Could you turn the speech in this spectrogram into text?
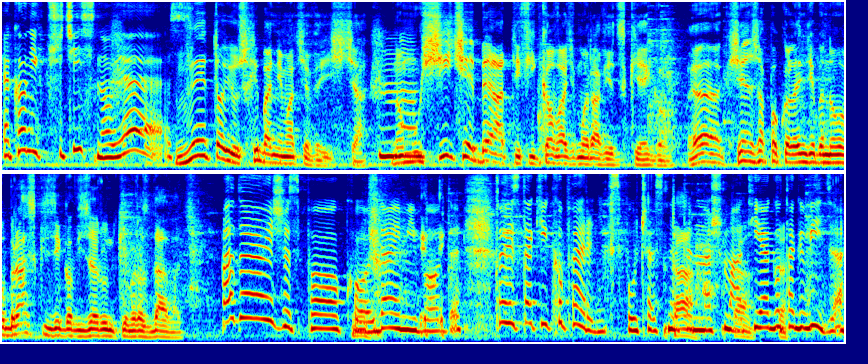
Jak on ich przycisnął, jest. Wy to już chyba nie macie wyjścia. No, musicie beatyfikować Morawieckiego. E, księża po kolędzie będą obrazki z jego wizerunkiem rozdawać. Dajże spokój, daj mi wody. To jest taki Kopernik współczesny, Tak, ten nasz Mat. tak, Ja go tak. tak widzę.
